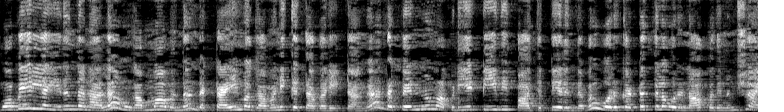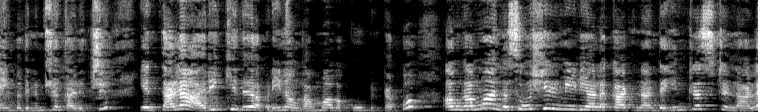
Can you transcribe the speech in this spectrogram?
மொபைல்ல இருந்தனால அவங்க அம்மா வந்து அந்த டைமை கவனிக்க தவறிட்டாங்க. அந்த பெண்ணும் அப்படியே டிவி பார்த்துட்டே இருந்தவ ஒரு கட்டத்துல ஒரு நாற்பது நிமிஷம் ஐம்பது நிமிஷம் கழிச்சு என் தலை அரிக்குது அப்படின்னு அவங்க அம்மாவை கூப்பிட்டப்போ அவங்க அம்மா அந்த சோசியல் மீடியால காட்டின அந்த இன்ட்ரெஸ்ட்னால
